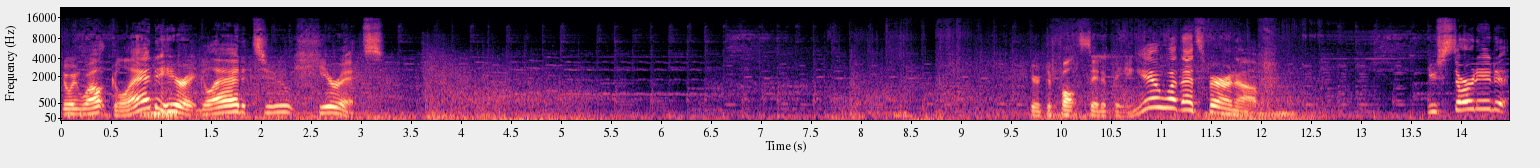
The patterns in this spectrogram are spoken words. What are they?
Doing well. Glad to hear it. Glad to hear it. Your default state of being. Yeah, what? That's fair enough. You started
